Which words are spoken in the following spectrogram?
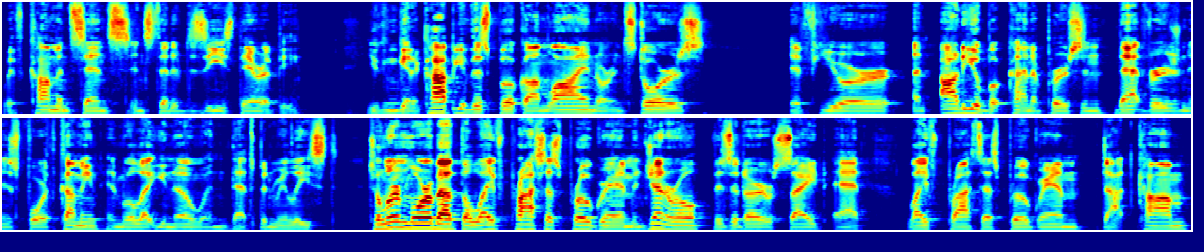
with common sense instead of disease therapy. You can get a copy of this book online or in stores. If you're an audiobook kind of person, that version is forthcoming and we'll let you know when that's been released. To learn more about the Life Process Program in general, visit our site at lifeprocessprogram.com.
